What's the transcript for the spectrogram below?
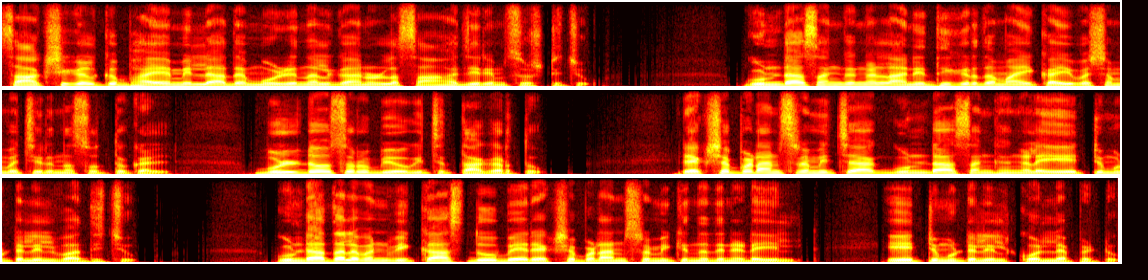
സാക്ഷികൾക്ക് ഭയമില്ലാതെ മൊഴി നൽകാനുള്ള സാഹചര്യം സൃഷ്ടിച്ചു. ഗുണ്ടാസംഘങ്ങൾ അനധികൃതമായി കൈവശം വച്ചിരുന്ന സ്വത്തുക്കൾ ബുൾഡോസർ ഉപയോഗിച്ച് തകർത്തു. രക്ഷപ്പെടാൻ ശ്രമിച്ച ഗുണ്ടാ സംഘങ്ങളെ ഏറ്റുമുട്ടലിൽ വധിച്ചു. ഗുണ്ടാതലവൻ വികാസ് ദൂബെ രക്ഷപ്പെടാൻ ശ്രമിക്കുന്നതിനിടയിൽ ഏറ്റുമുട്ടലിൽ കൊല്ലപ്പെട്ടു.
